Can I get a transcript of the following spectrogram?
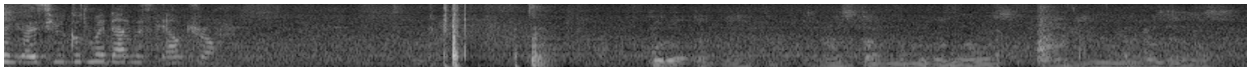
Okay, guys, here goes my dad with the outro. Puro los huevos los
